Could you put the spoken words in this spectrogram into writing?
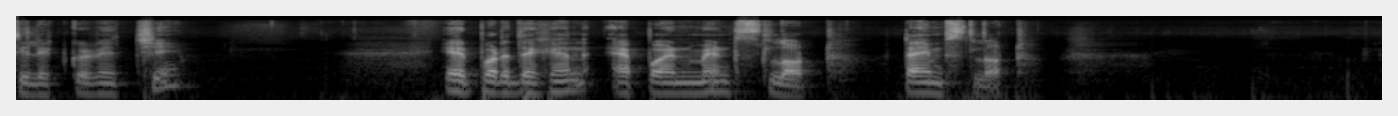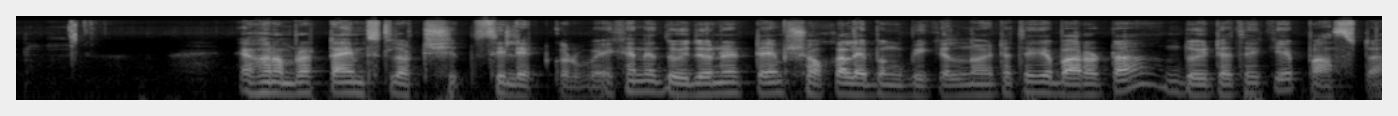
সিলেক্ট করে নিচ্ছি। এরপরে দেখেন অ্যাপয়েন্টমেন্ট স্লট টাইম স্লট এখন আমরা টাইম স্লট সিলেক্ট করব। এখানে দুই ধরনের টাইম সকাল এবং বিকেল, নয়টা থেকে বারোটা, দুইটা থেকে পাঁচটা।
